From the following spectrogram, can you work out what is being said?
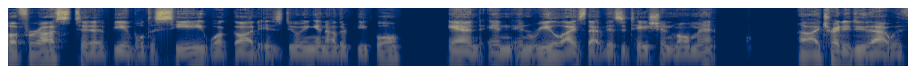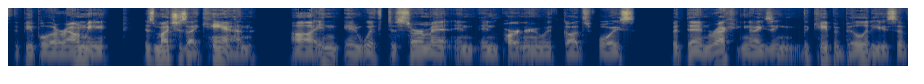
But for us to be able to see what God is doing in other people and and and realize that visitation moment, uh, I try to do that with the people around me as much as I can, uh, in in with discernment and in partnering with God's voice, but then recognizing the capabilities of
